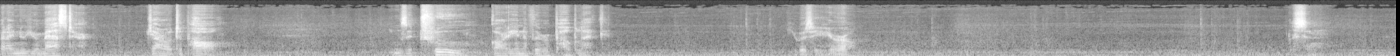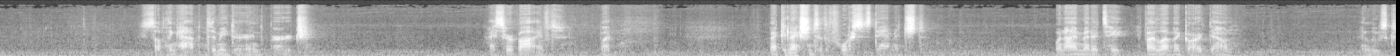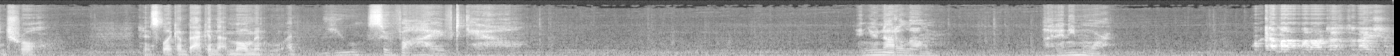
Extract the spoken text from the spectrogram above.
But I knew your master, Jaro Tapal. He was a true guardian of the Republic. He was a hero. Listen. Something happened to me during the Purge. I survived, but my connection to the Force is damaged. When I meditate, if I let my guard down, I lose control. It's like I'm back in that moment when... You survived, Cal. And you're not alone. Not anymore. We're coming up on our destination.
